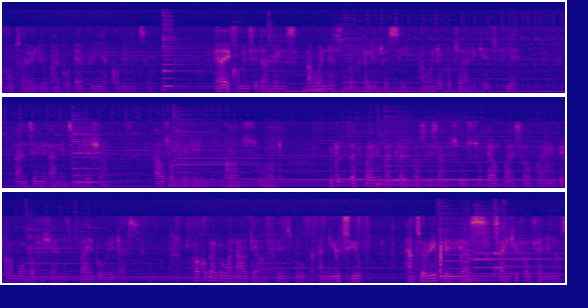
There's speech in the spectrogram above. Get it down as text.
welcome to our Radio Bible Every Year community. We are a community that brings awareness to biblical literacy and we endeavor to eradicate fear and intimidation out of reading God's Word. We do this by providing biblical resources and tools to help myself and you become more proficient Bible readers. Welcome everyone out there on Facebook and YouTube, and to replay viewers, thank you for joining us.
